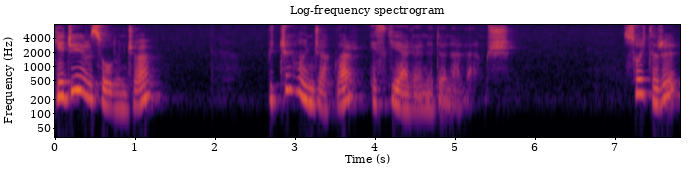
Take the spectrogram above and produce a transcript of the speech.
Gece yarısı olunca bütün oyuncaklar eski yerlerine dönerlermiş. Soytarı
